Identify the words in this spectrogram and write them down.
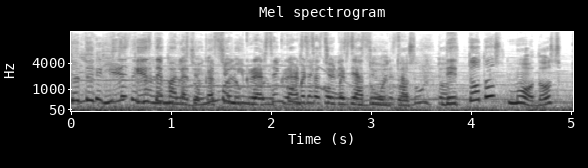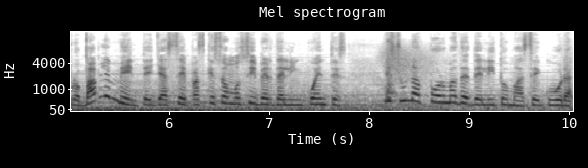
ya te dije que es de mala educación involucrarse en conversaciones de adultos. De todos modos, probablemente ya sepas que somos ciberdelincuentes. Es una forma de delito más segura,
